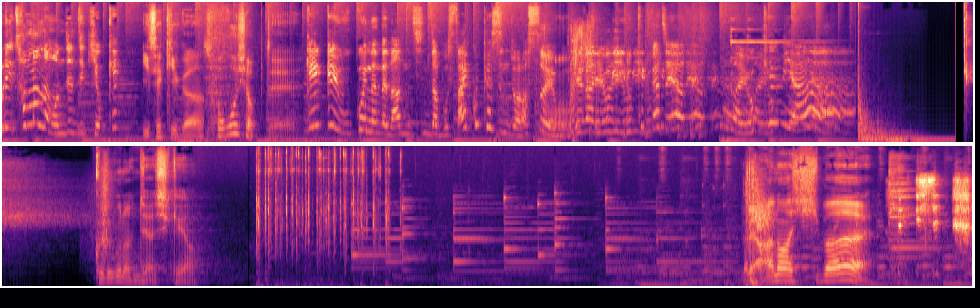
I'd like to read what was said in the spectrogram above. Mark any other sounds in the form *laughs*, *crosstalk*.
우리 첫 만남 언젠지 기억해? 이 새끼가 속옷이 없대 낄낄 웃고 있는데 나는 진짜 뭐 사이코패스인 줄 알았어요. 어. 내가 여기 이렇게까지 해야 돼? 나 욕캠이야. 구독은 언제 하시게요? 왜 안 와 씨발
